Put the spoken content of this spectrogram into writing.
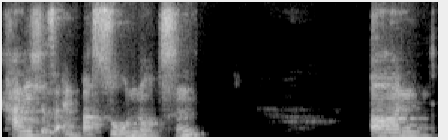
Kann ich es einfach so nutzen? Und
